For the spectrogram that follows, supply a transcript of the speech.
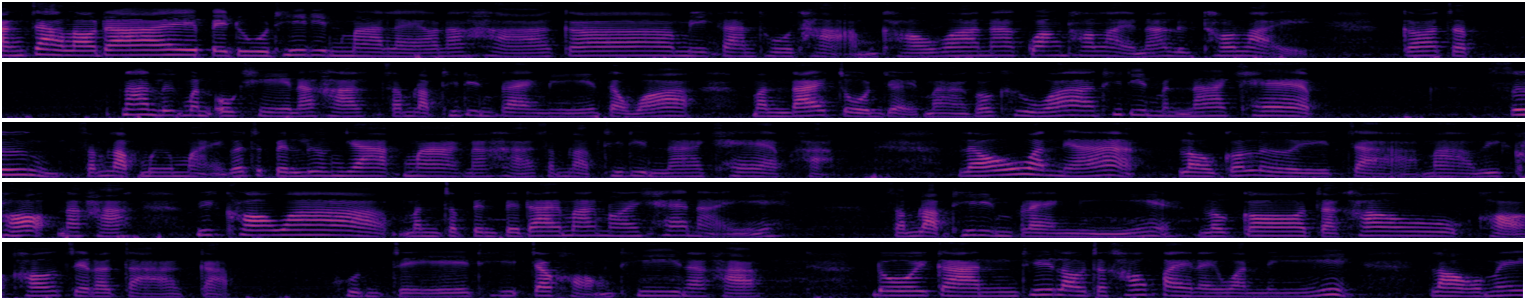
หลังจากเราได้ไปดูที่ดินมาแล้วนะคะ ก็มีการโทรถามเขาว่าหน้ากว้างเท่าไหร่หน้าลึกเท่าไหร่ ก็จะหน้าลึกมันโอเคนะคะสำหรับที่ดินแปลงนี้แต่ว่ามันได้โจทย์ใหญ่มาก็คือว่าที่ดินมันหน้าแคบ ซึ่งสำหรับมือใหม่ก็จะเป็นเรื่องยากมากนะคะสำหรับที่ดินหน้าแคบค่ะ แล้ววันนี้เราก็เลยจะมาวิเคราะห์นะคะ วิเคราะห์ว่ามันจะเป็นไปได้มากน้อยแค่ไหน สำหรับที่ดินแปลงนี้ แล้วก็จะเข้าขอเข้าเจรจากับคุณเจ๊ที่เจ้าของที่นะคะ โดยการที่เราจะเข้าไปในวันนี้ เราไม่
